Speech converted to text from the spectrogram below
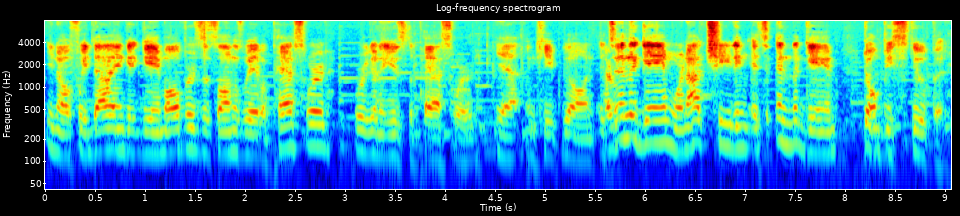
you know, if we die and get game overs, as long as we have a password, we're gonna use the password Yeah. and keep going. It's I- in the game. We're not cheating. It's in the game. Don't be stupid.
